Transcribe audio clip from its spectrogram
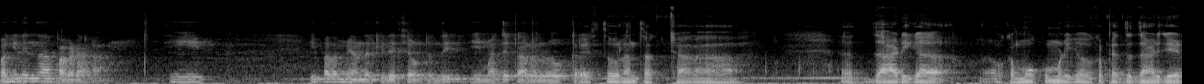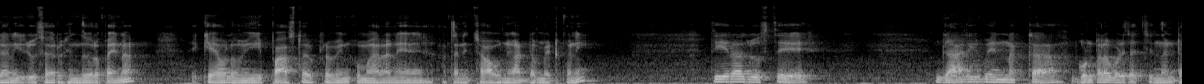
పగిలిందా పగడాలా? ఈ ఈ పదం మీ అందరికీ తెలిసే ఉంటుంది. ఈ మధ్యకాలంలో క్రైస్తవులంతా చాలా దాడిగా ఒక మూకుమ్మడిగా ఒక పెద్ద దాడి చేయడానికి చూశారు హిందువుల పైన. కేవలం ఈ పాస్టర్ ప్రవీణ్ కుమార్ అనే అతని చావుని అడ్డం పెట్టుకొని. తీరా చూస్తే గాలికి పోయిన నక్క గుంటలో పడి చచ్చిందంట.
